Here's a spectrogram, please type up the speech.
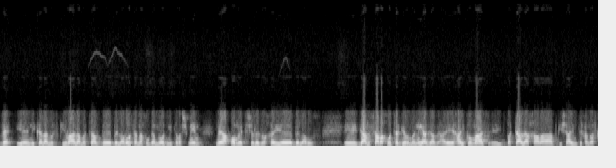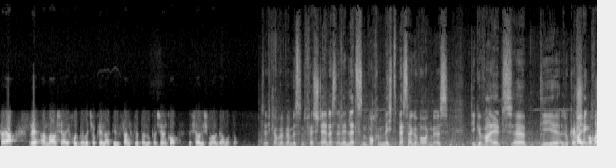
והיא העניקה לנו סקירה על המצב בבלארוס. אנחנו גם מאוד מתרשמים מהאומץ של אזרחי אה, בלארוס. גם שר החוץ הגרמני, אגב, הייקו מאס, התבטא לאחר הפגישה עם טיכנוסקיה ואמר שהאיחוד באמת שוקל להטיל סנקציות על לוקשנקו, אפשר לשמוע גם אותו. Ich glaube, wir müssen feststellen, dass in den letzten Wochen nichts besser geworden ist. Die Gewalt, äh, die לוקשנקו...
